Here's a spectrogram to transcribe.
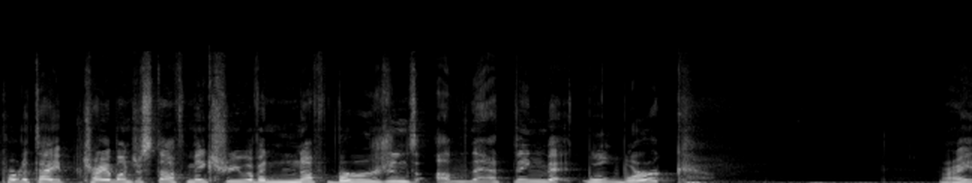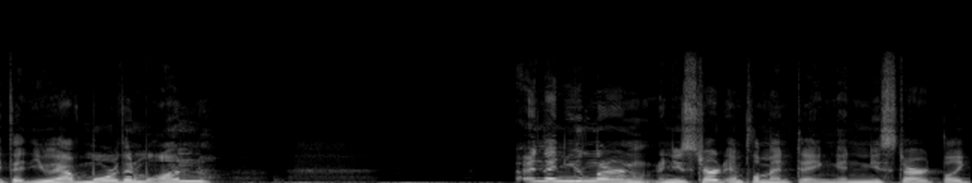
prototype, try a bunch of stuff. Make sure you have enough versions of that thing that will work. Right, that you have more than one and then you learn and you start implementing and you start like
